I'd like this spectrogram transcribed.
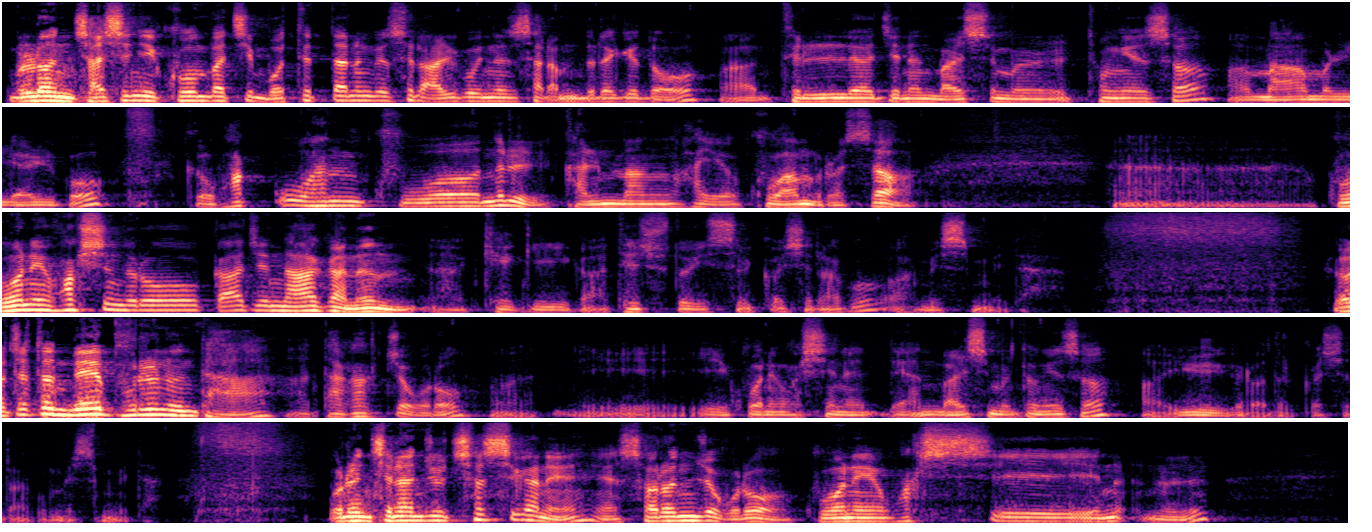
물론 자신이 구원받지 못했다는 것을 알고 있는 사람들에게도 어, 들려지는 말씀을 통해서 어, 마음을 열고 그 확고한 구원을 갈망하여 구함으로써 구원의 확신으로까지 나아가는 계기가 될 수도 있을 것이라고 믿습니다. 어쨌든 내 부르는 다 다각적으로 어, 이 구원의 확신에 대한 말씀을 통해서 어, 유익을 얻을 것이라고 믿습니다. 우리는 지난주 첫 시간에 서론적으로 구원의 확신을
